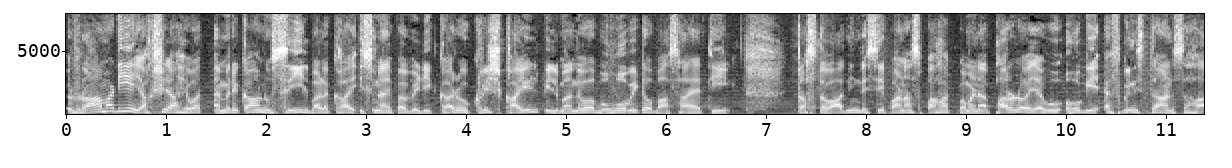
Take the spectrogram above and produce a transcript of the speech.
රාමඩිය යක්ෂයා හෙවත් ඇමරිකානු සීල් බලකායි ස්නයිප වෙඩික්කරු ක්‍රිෂ් කයිල් පිළිබඳව බොහෝවිට ඔබාසා ඇති. ත්‍රස්තවාදින් දෙසේ පනස් පහක් පමණ පරලොව යවූ ඔහුගේ ඇෆ්ගනිස්ථාන් සහ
